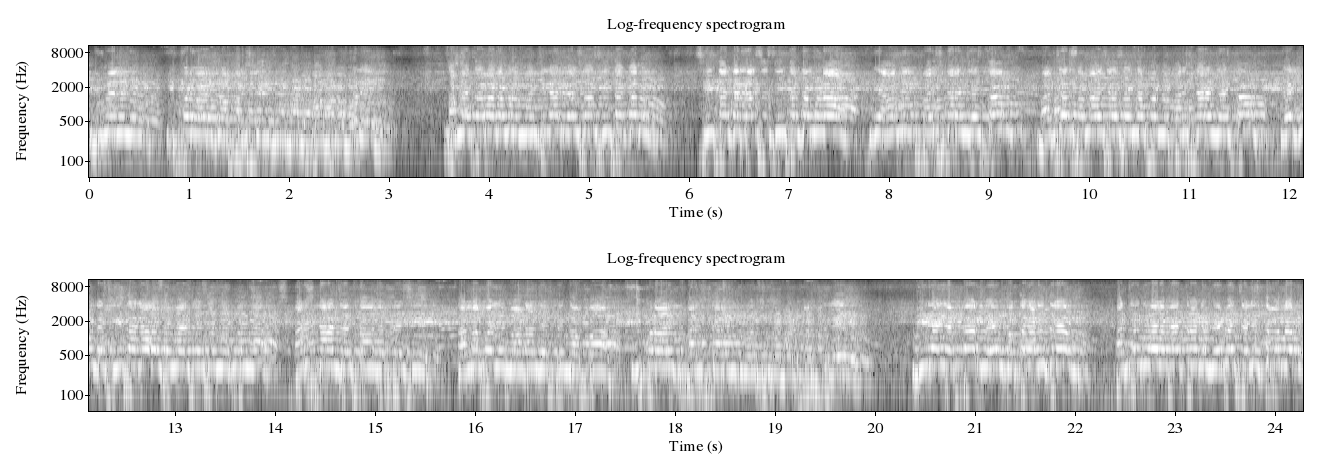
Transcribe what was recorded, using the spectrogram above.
డిమాండ్లు ఇప్పటి వరకు కూడా పరిష్కరించినటువంటి పాపన పోలేదు సమ్మె తర్వాత మనం మంచిగా కలిసిన సీతక్కను. సీతక్క కలిసి సీతక్క కూడా మీ హామీని పరిష్కారం చేస్తాం. బడ్జెట్ సమావేశాల సందర్భంగా పరిష్కారం చేస్తాం. లేకుంటే శీతాకాల సమావేశాల సందర్భంగా పరిష్కారం చేస్తామని చెప్పేసి కళ్ళపల్లి మాటలు చెప్పింది తప్ప ఇప్పటి వరకు పరిష్కారానికి వచ్చినటువంటి పరిస్థితి లేదు మీరే చెప్పారు మేము కొత్తగా అడుగుతలేము పద్దెనిమిది వేల వేతనాన్ని మేమే చెల్లిస్తామన్నారు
